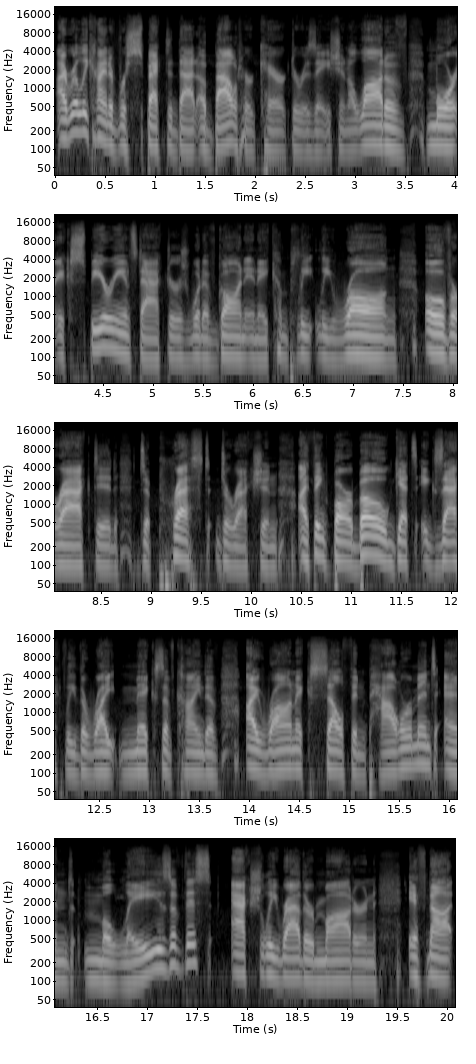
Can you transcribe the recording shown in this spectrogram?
I really kind of respected that about her characterization. A lot of more experienced actors would have gone in a completely wrong, overacted, depressed direction. I think Barbeau gets exactly exactly the right mix of kind of ironic self empowerment and malaise of this actually rather modern, if not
